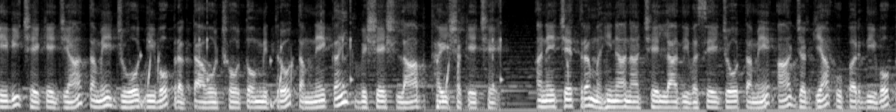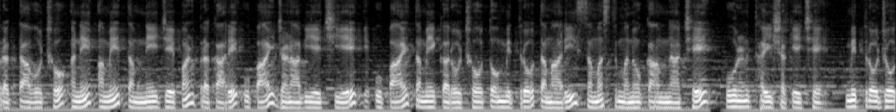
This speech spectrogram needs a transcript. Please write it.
એવી છે કે જ્યાં તમે જુઓ દીવો પ્રગટાવો છો તો મિત્રો તમને કંઈક વિશેષ લાભ થઈ શકે છે. અને ચૈત્ર મહિનાના છેલ્લા દિવસે જો તમે આ જગ્યા ઉપર દીવો પ્રગટાવો છો અને અમે તમને જે પણ પ્રકારે ઉપાય જણાવીએ છીએ એ ઉપાય તમે કરો છો, તો મિત્રો તમારી સમસ્ત મનોકામના છે, પૂર્ણ થઈ શકે છે. મિત્રો જો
